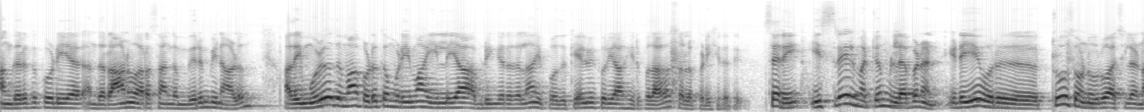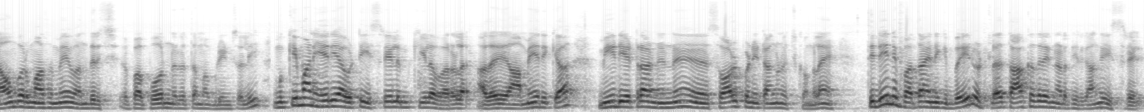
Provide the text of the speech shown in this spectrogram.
அங்கே இருக்கக்கூடிய அந்த இராணுவ அரசாங்கம் விரும்பினாலும் அதை முழுவதுமாக கொடுக்க முடியுமா இல்லையா அப்படிங்கிறதெல்லாம் இப்போது கேள்விக்குறியாக இருப்பதாக சொல்லப்படுகிறது. சரி இஸ்ரேல் மற்றும் லெபனன் இடையே ஒரு ட்ரூஸ் ஒன்று உருவாச்சுல. நவம்பர் மாதமே வந்துருச்சு. இப்போ போர் நிறுத்தம் அப்படின்னு சொல்லி. முக்கியமான ஏரியா விட்டு இஸ்ரேலும் கீழே வரல. அதை அமெரிக்கா மீடியேட்டராக நின்று சால்வ் பண்ணிட்டாங்கன்னு வச்சுக்கோங்களேன். திடீர்னு பார்த்தா இன்னைக்கு பெய்ரூட்டில் தாக்குதலை நடத்தியிருக்காங்க இஸ்ரேல்.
